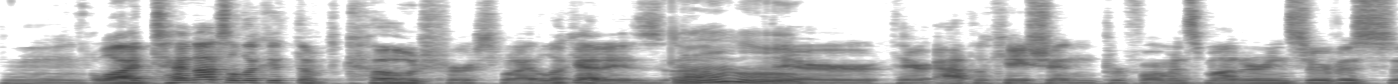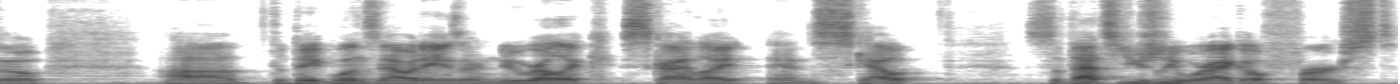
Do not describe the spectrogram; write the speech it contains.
Hmm. Well, I tend not to look at the code first. What I look at is um, oh. their their application performance monitoring service. So uh, the big ones nowadays are New Relic, Skylight, and Scout. So that's usually where I go first.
